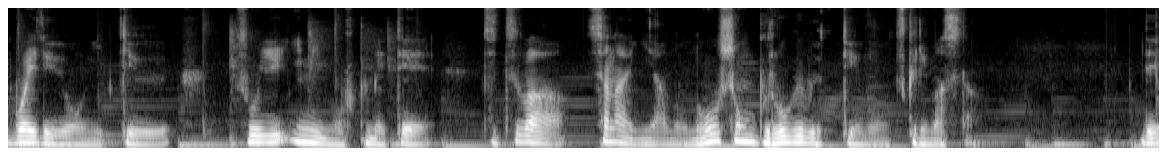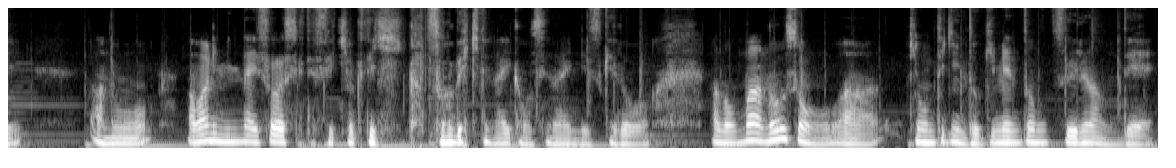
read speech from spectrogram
覚えるようにっていう、そういう意味も含めて、実は社内にあの、 Notion ブログ部っていうのを作りました。で、あの、あまりみんな忙しくて積極的に活動できてないかもしれないんですけど、あの、まあ、 Notion は基本的にドキュメントのツールなので、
